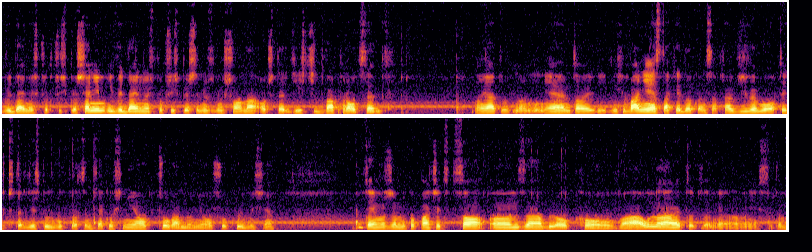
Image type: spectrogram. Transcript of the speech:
wydajność przed przyspieszeniem i wydajność po przyspieszeniu zwiększona o 42%. No ja tu, no nie wiem, to chyba nie jest takie do końca prawdziwe, bo tych 42% jakoś nie odczuwam, no nie oszukujmy się. Tutaj możemy popatrzeć, co on zablokował, no ale to, to no nie chcę tam.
